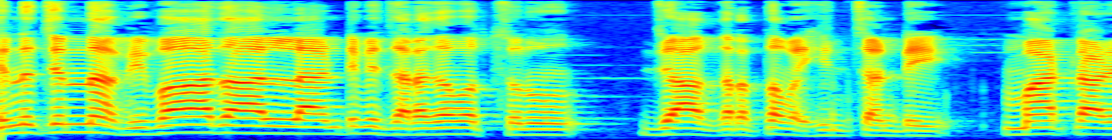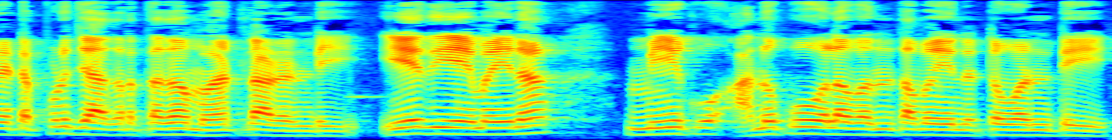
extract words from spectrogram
చిన్న చిన్న వివాదాలు లాంటివి జరగవచ్చును. జాగ్రత్త వహించండి. మాట్లాడేటప్పుడు జాగ్రత్తగా మాట్లాడండి. ఏది ఏమైనా మీకు అనుకూలవంతమైనటువంటి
